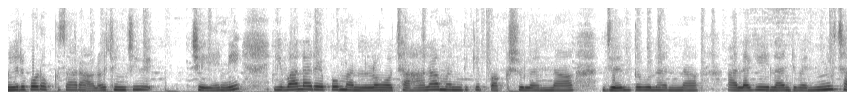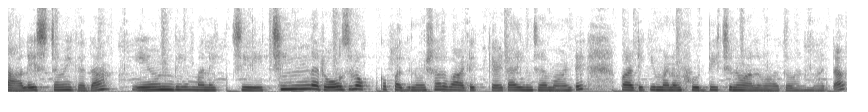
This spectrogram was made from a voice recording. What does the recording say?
మీరు కూడా ఒకసారి ఆలోచించి చేయండి. ఇవాళ రేపు మనలో చాలామందికి పక్షులన్నా జంతువులన్నా అలాగే ఇలాంటివన్నీ చాలా ఇష్టమే కదా. ఏముంది? మనకి చిన్న రోజులో ఒక్క పది నిమిషాలు వాటికి కేటాయించాము అంటే వాటికి మనం ఫుడ్ ఇచ్చిన వాళ్ళం అవుతాం అనమాట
